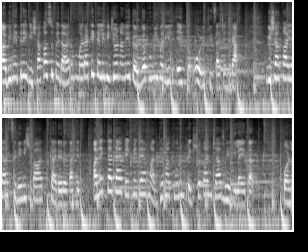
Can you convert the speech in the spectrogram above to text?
अभिनेत्री विशाखा सुपेदार मराठी टेलिव्हिजन आणि रंगभूमीवरील एक ओळखीचा चेहरा. विशाखा या सिनेविश्वात कार्यरत आहेत. अनेकदा त्या वेगवेगळ्या माध्यमातून प्रेक्षकांच्या भेटीला येतात. पण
